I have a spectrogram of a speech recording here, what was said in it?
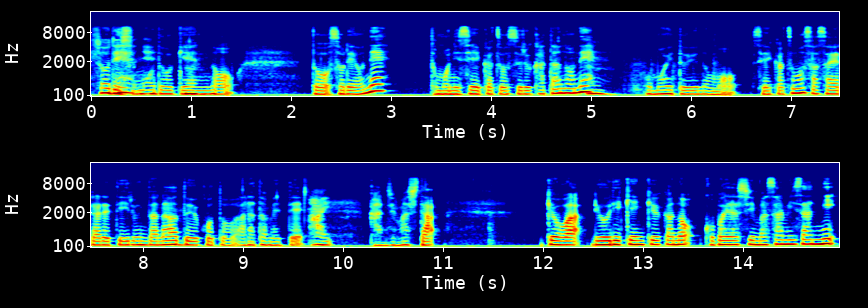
そうですね、盲導犬の、うん、とそれをね共に生活をする方のね、うん。思いというのも生活も支えられているんだなということを改めて感じました。はい今日は料理研究家の小林正美さんに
